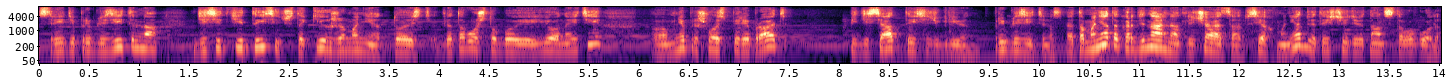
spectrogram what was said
среди приблизительно 10 тысяч таких же монет. То есть для того, чтобы ее найти, э, мне пришлось перебрать 50 тысяч гривен, приблизительно. Эта монета кардинально отличается от всех монет 2019 года.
